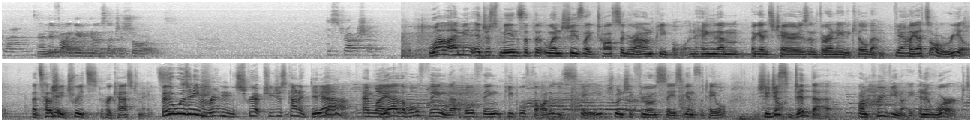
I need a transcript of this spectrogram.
plans. And if I give no such assurance? Destruction. Well, I mean, it just means that the, when she's like tossing around people and hanging them against chairs and threatening to kill them, Yeah. like that's all real. That's how she treats her castmates. That it wasn't even written in the script. She just kind of did Yeah, that. And like, yeah, the whole thing, that whole thing, people thought it was staged when she throws Sace against the table. She just did that on preview night, and it worked.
